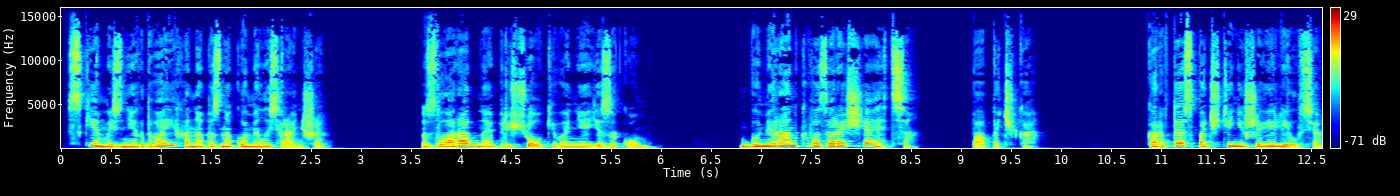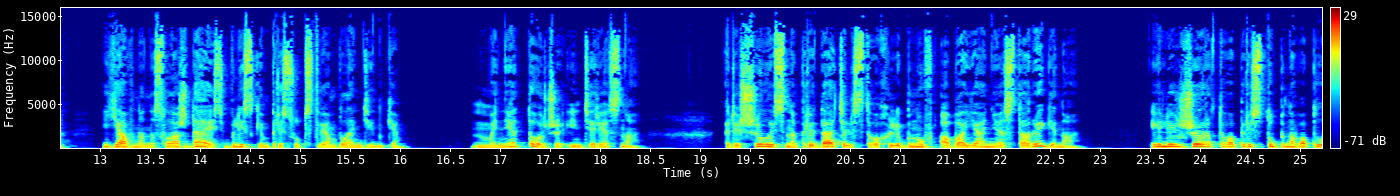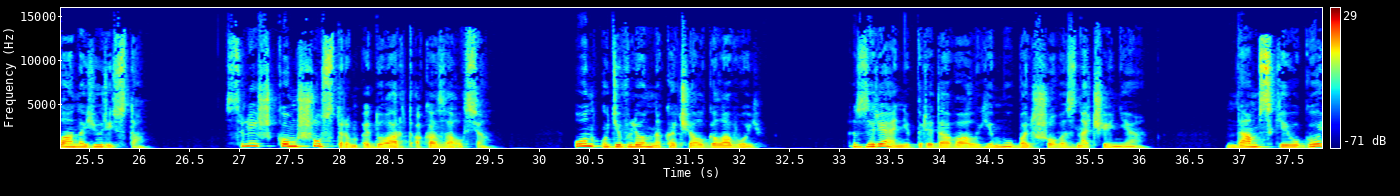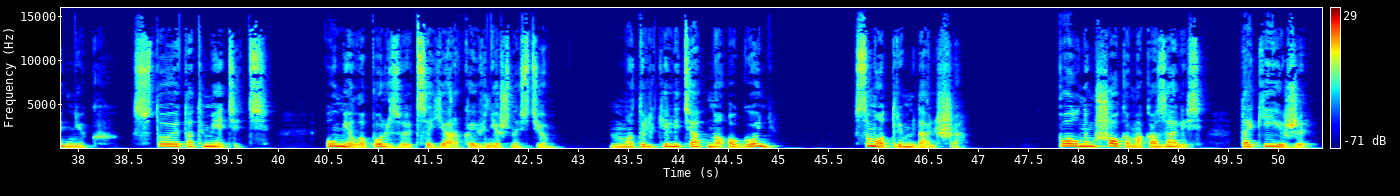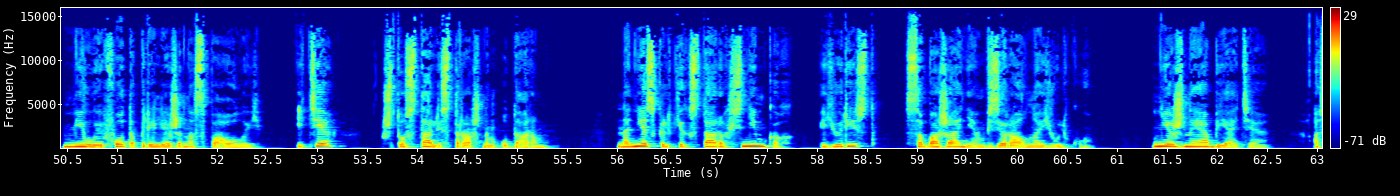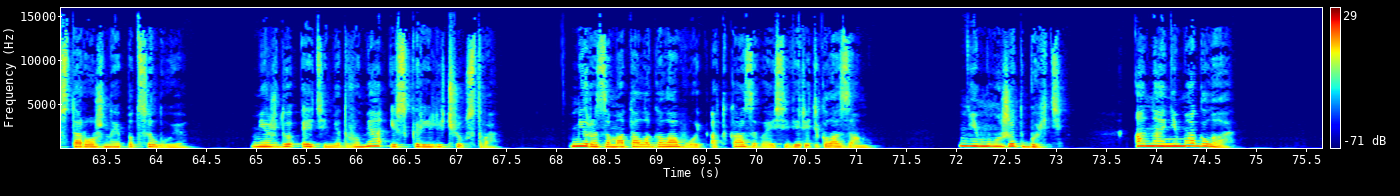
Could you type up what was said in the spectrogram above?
с кем из них двоих она познакомилась раньше? Злорадное прищелкивание языком. Бумеранг возвращается, папочка. Кортес почти не шевелился, явно наслаждаясь близким присутствием блондинки. «Мне тоже интересно. Решилась на предательство, хлебнув обаяние Старыгина?» Или жертва преступного плана юриста. Слишком шустрым Эдуард оказался. Он удивленно качал головой. Зря не придавал ему большого значения. Дамский угодник, стоит отметить, умело пользуется яркой внешностью. Мотыльки летят на огонь? Смотрим дальше. Полным шоком оказались такие же милые фото прилежено с Паулой и те, что стали страшным ударом. На нескольких старых снимках юрист с обожанием взирал на Юльку. Нежные объятия, осторожные поцелуи. Между этими двумя искрили чувства. Мира замотала головой, отказываясь верить глазам. «Не может быть! Она не могла!»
